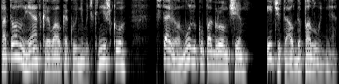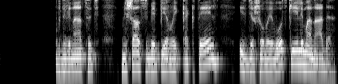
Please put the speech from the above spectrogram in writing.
Потом я открывал какую-нибудь книжку, ставил музыку погромче и читал до полудня. В двенадцать мешал себе первый коктейль из дешевой водки и лимонада.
